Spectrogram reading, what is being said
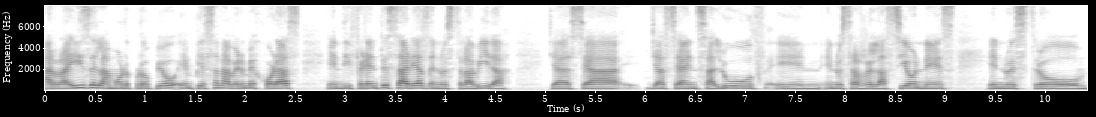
a raíz del amor propio empiezan a haber mejoras en diferentes áreas de nuestra vida, ya sea, ya sea en salud, en, en nuestras relaciones, en nuestro,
